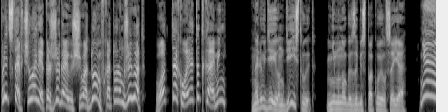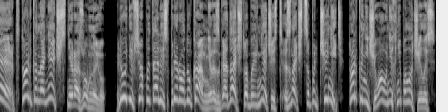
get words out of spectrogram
Представь человека, сжигающего дом, в котором живет. Вот такой этот камень. На людей он действует? Немного забеспокоился я. «Нет, только на нечисть неразумную. Люди все пытались природу камня разгадать, чтобы нечисть, значится, подчинить. Только ничего у них не получилось.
